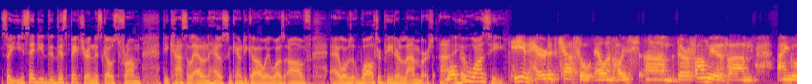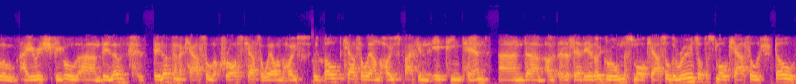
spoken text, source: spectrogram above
so you said you did this picture and this ghost from the Castle Ellen House in County Galway was of uh, what was it? Walter Peter Lambert. Uh, Walter, who was he? He inherited Castle Ellen House. Um, they're a family of um, Anglo-Irish people. Um, they lived they lived in a castle across Castle Ellen House. They built Castle Ellen House back in 1810, and um, as I said, they had outgrown the small castle. The ruins of the small castle is still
